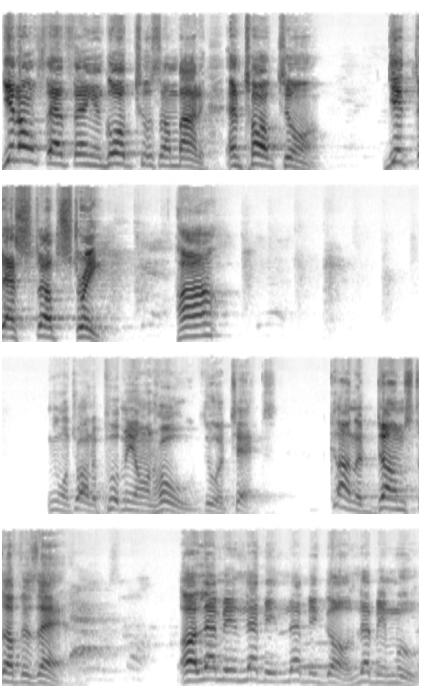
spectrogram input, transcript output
Get off that thing and go up to somebody and talk to them. Get that stuff straight. Huh? You want to try to put me on hold through a text. kind of dumb stuff is that? Uh, let me, let me, let me go. Let me move.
